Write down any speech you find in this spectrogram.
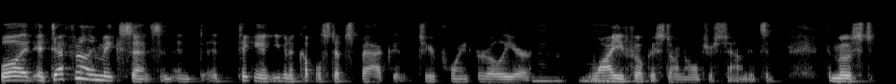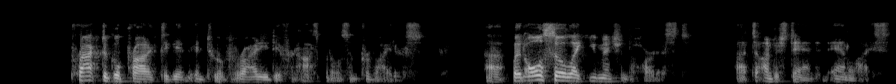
Well, it, it definitely makes sense. And, and uh, taking even a couple steps back to your point earlier, why you focused on ultrasound. It's a, the most practical product to get into a variety of different hospitals and providers. Uh, but also, like you mentioned, the hardest uh, to understand and analyze.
